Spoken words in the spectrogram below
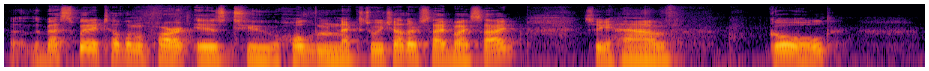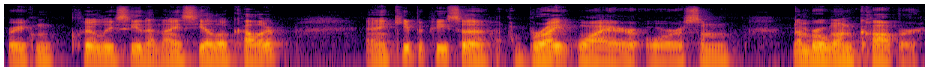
the best way to tell them apart is to hold them next to each other side by side. So you have gold, where you can clearly see that nice yellow color, and keep a piece of bright wire or some number one copper.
